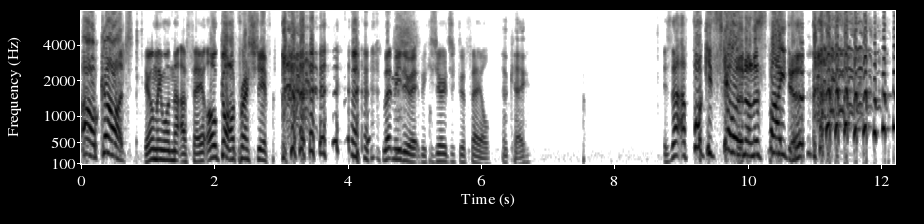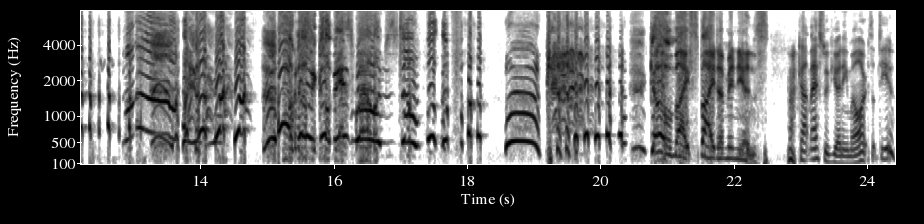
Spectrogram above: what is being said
Oh! God! The only one that I failed. Oh god, press shift. Let me do it because you're just gonna fail. Okay. Is that a fucking skeleton on a spider? oh no! It got me as well. I'm so what the fuck? go, my spider minions! Can't mess with you anymore. It's up to you.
